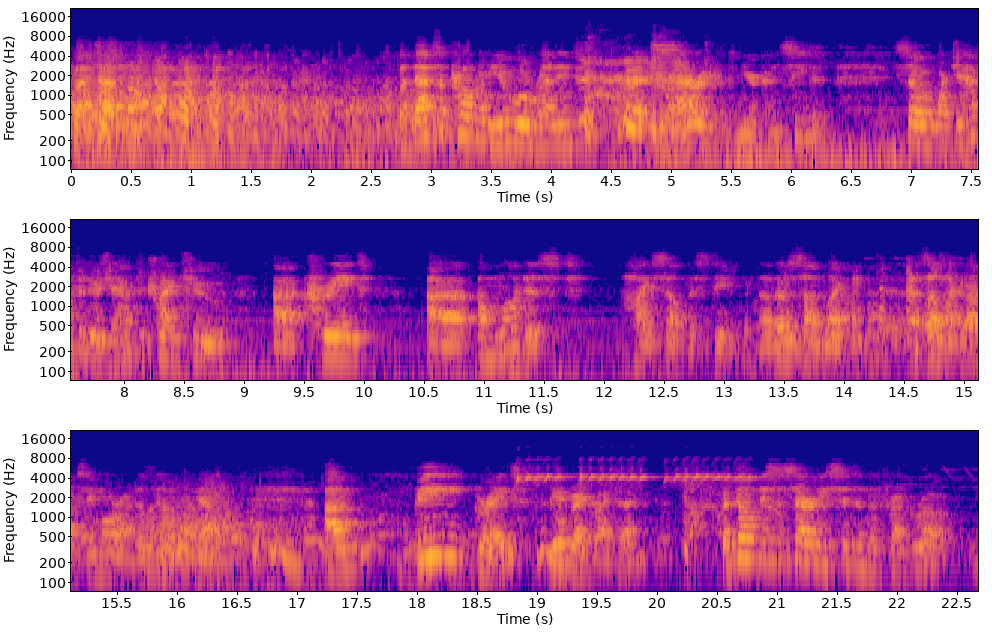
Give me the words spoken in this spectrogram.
But, um, but that's a problem you will run into, that you're arrogant and you're conceited. So what you have to do is you have to try to uh, create uh, a modest high self-esteem. Now those sound like, that sounds like an oxymoron, doesn't it? Yeah. Um, be great, be a great writer, but don't necessarily sit in the front row.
